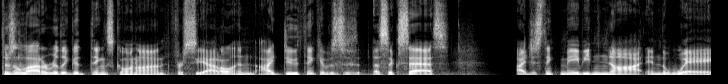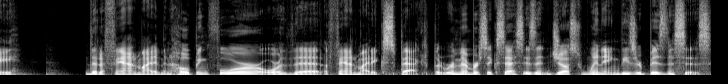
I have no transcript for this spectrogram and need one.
there's a lot of really good things going on for Seattle, and I do think it was a success. I just think maybe not in the way that a fan might have been hoping for or that a fan might expect. But remember, success isn't just winning. These are businesses.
